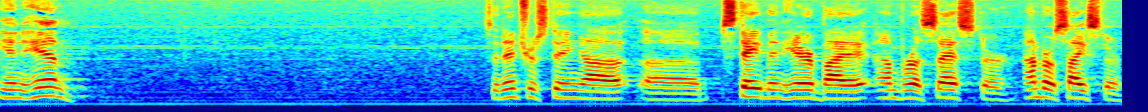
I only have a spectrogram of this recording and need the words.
in Him. It's an interesting uh, uh, statement here by Ambrosiaster. Ambrose Eister.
